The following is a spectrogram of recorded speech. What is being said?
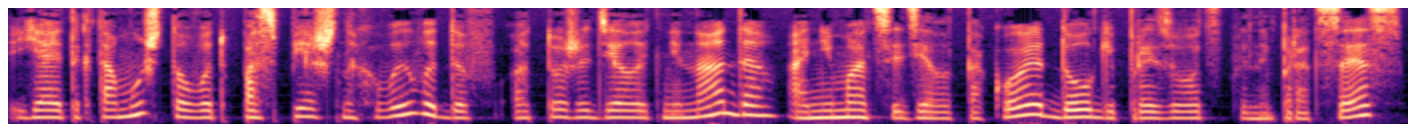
это к тому, что вот поспешных выводов тоже делать не надо. Анимация дело такое, долгий производственный процесс,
